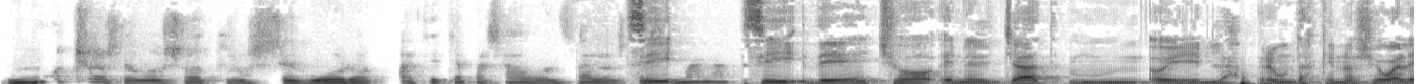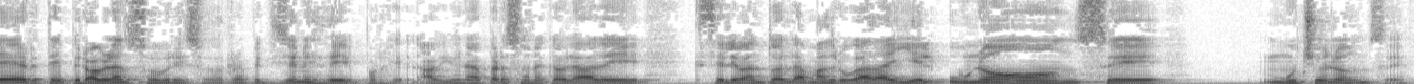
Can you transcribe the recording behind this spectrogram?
Muchos de vosotros seguro, ¿a ti te ha pasado Gonzalo esta sí, semana? Sí, de hecho en el chat, mm, oye, las preguntas que no llego a leerte, pero hablan sobre eso, repeticiones de, porque había una persona que hablaba de que se levantó en la madrugada y el 1-11, mucho el 11.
